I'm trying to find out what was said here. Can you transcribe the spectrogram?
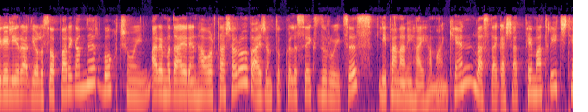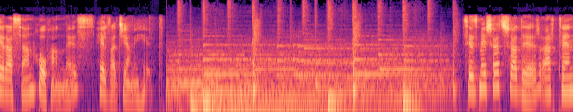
Սիրելի ռադիո լսող բարեկամներ, ողջույն։ Արեմդայերեն հաղորդաշարով այժմ դուք կլսեք զրույցս Լիբանանի հայ համանքեն վաստակաշատ թեմատրիչ Թերասան Հովհաննես Հելվաջյանի հետ։ Ցեզ մեջ շատ շատեր արդեն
